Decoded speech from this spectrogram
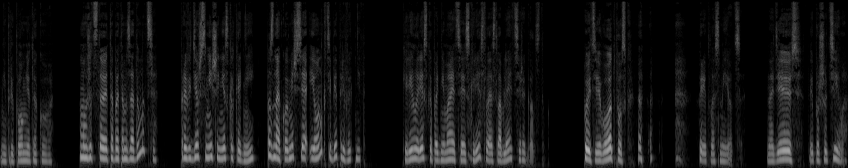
Не припомню такого. Может, стоит об этом задуматься? Проведешь с Мишей несколько дней, познакомишься, и он к тебе привыкнет. Кирилл резко поднимается из кресла и ослабляет серый галстук. «Пойти в отпуск?» — хрипло смеется. «Надеюсь, ты пошутила».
